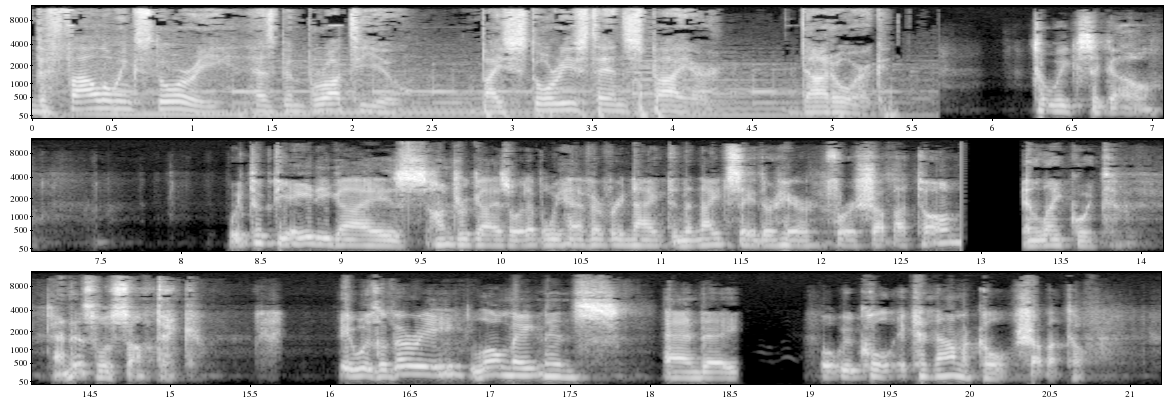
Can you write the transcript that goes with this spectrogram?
The following story has been brought to you by StoriesToInspire.org. Two weeks ago, we took the 80 guys, 100 guys, or whatever we have every night in the night Seder here for a Shabbaton in Lakewood. And this was something. It was a very low maintenance and a what we call economical Shabbaton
